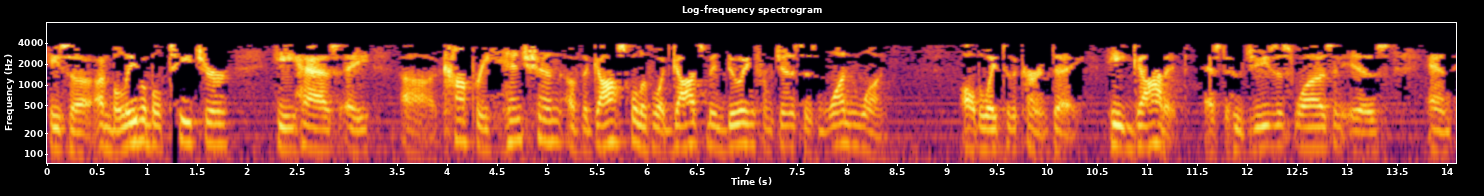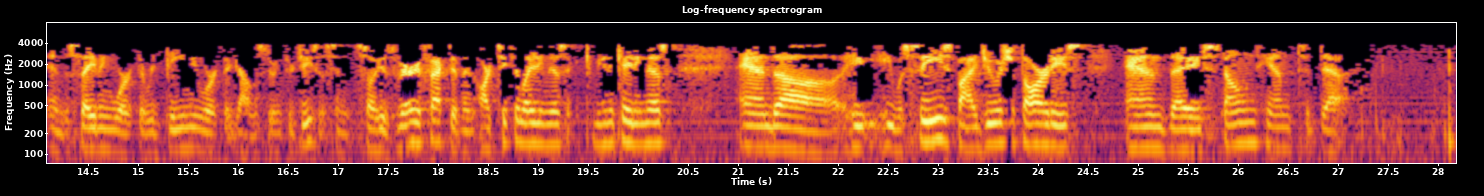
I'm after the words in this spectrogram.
He's an unbelievable teacher. He has a uh, comprehension of the gospel of what God's been doing from Genesis 1 1 all the way to the current day. He got it as to who Jesus was and is and, and the saving work, the redeeming work that God was doing through Jesus. And so he was very effective in articulating this, communicating this. And uh, he, he was seized by Jewish authorities and they stoned him to death.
